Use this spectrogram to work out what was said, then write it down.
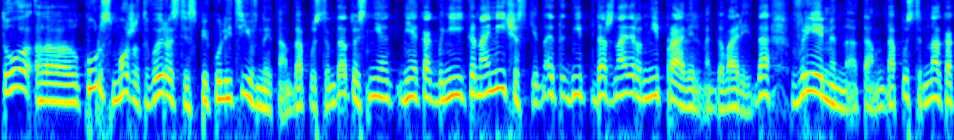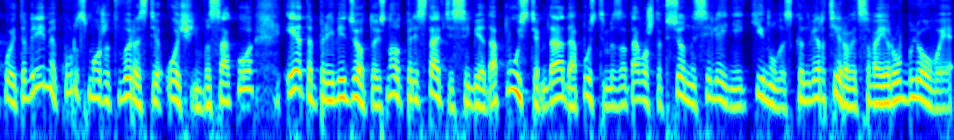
то э, курс может вырасти спекулятивный, там, допустим, да, то есть не, не как бы не экономически, это не, даже, наверное, неправильно говорить, да, временно, там, допустим, на какое-то время курс может вырасти очень высоко, это приведет, то есть, ну вот представьте себе, допустим, да, допустим, из-за того, что все население кинулось конвертировать свои рублевые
